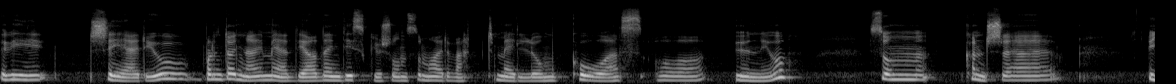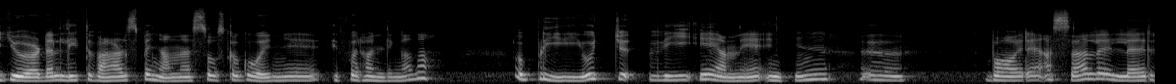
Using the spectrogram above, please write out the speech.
Vi ser jo bl.a. i media den diskusjonen som har vært mellom KS og Unio, som kanskje gjør det litt vel spennende å skal gå inn i, i forhandlinger, da. Og blir jo ikke vi enige enten uh, bare SL eller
